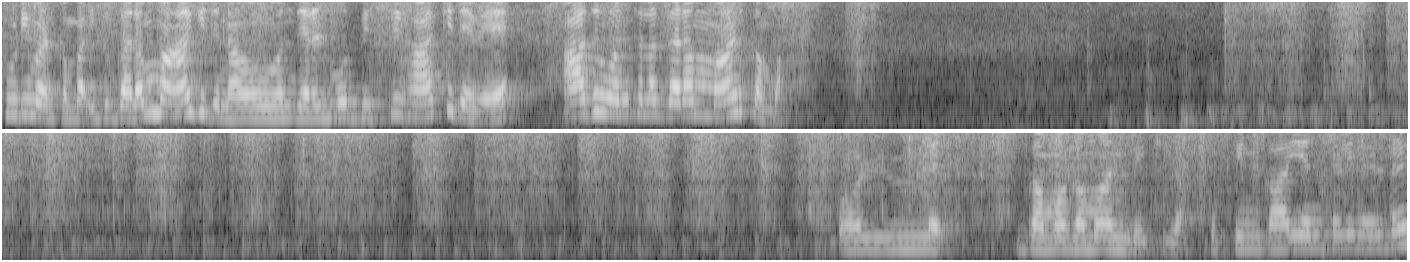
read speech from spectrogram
ಹುಡಿ ಮಾಡ್ಕೊಂಬ. ಇದು ಗರಂ ಆಗಿದೆ. ನಾವು ಒಂದು ಎರಡು ಮೂರು ಬಿಸಿಲಿಗೆ ಹಾಕಿದ್ದೇವೆ. ಆದರೂ ಒಂದ್ಸಲ ಗರಂ ಮಾಡ್ಕೊಂಬ. ಒಳ್ಳೆ ಘಮ ಘಮ ಅನ್ಬೇಕೀಗ. ಉಪ್ಪಿನಕಾಯಿ ಅಂತೇಳಿ ಹೇಳ್ರಿ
